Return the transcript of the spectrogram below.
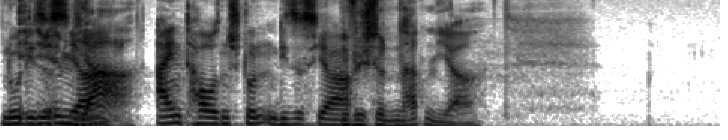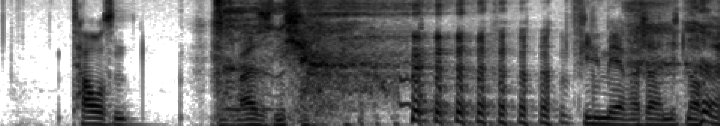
Nur dieses Im Jahr. Jahr? 1000 Stunden dieses Jahr. Wie viele Stunden hatten die ja? 1000. Ich weiß es nicht. Viel mehr wahrscheinlich noch.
